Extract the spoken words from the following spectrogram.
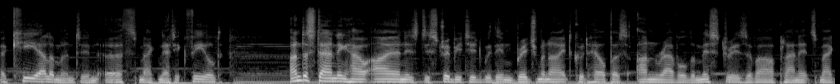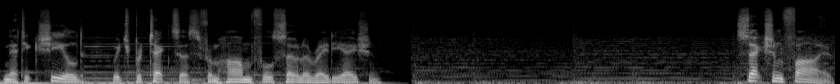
a key element in Earth's magnetic field. Understanding how iron is distributed within bridgmanite could help us unravel the mysteries of our planet's magnetic shield, which protects us from harmful solar radiation. Section 5.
